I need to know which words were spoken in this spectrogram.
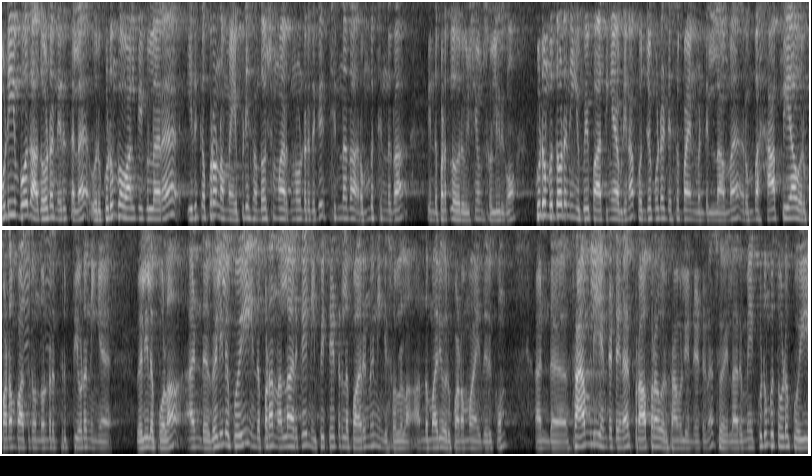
முடியும் போது அதோட நிறுத்தலை. ஒரு குடும்ப வாழ்க்கைக்குள்ளார இதுக்கப்புறம் நம்ம எப்படி சந்தோஷமாக இருக்கணுன்றதுக்கு சின்னதாக ரொம்ப சின்னதாக இந்த படத்தில் ஒரு விஷயம் சொல்லியிருக்கோம். குடும்பத்தோடு நீங்கள் போய் பார்த்தீங்க அப்படின்னா கொஞ்சம் கூட டிசப்பாயின்மெண்ட் இல்லாமல் ரொம்ப ஹாப்பியாக ஒரு படம் பார்த்துட்டு வந்தோன்ற திருப்தியோட நீங்கள் வெளியில் போகலாம் அண்ட் வெளியில் போய் இந்த படம் நல்லா இருக்கு நீ போய் தேட்டரில் பாருன்னு நீங்கள் சொல்லலாம். அந்த மாதிரி ஒரு படமாக இது இருக்கும். அண்ட் ஃபேமிலி என்டர்டெய்னர் ப்ராப்பராக ஒரு ஃபேமிலி என்டர்டெய்னர் ஸோ எல்லாருமே குடும்பத்தோடு போய்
